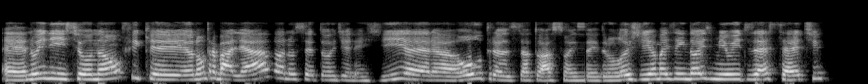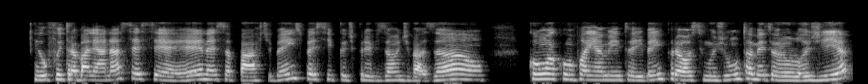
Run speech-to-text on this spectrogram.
É, no início eu não fiquei, eu não trabalhava no setor de energia, era outras atuações da hidrologia, mas em 2017 eu fui trabalhar na CCE, nessa parte bem específica de previsão de vazão, com acompanhamento aí bem próximo junto à meteorologia.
